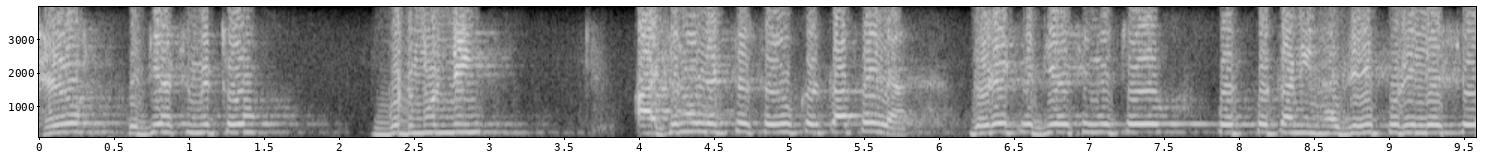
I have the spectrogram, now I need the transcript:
હેલો વિદ્યાર્થી મિત્રો. ગુડ મોર્નિંગ આજનો લેક્ચર શરૂ કરતા પહેલા દરેક વિદ્યાર્થી મિત્રો પોતપોતાની હાજરી પૂરી લેશે.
